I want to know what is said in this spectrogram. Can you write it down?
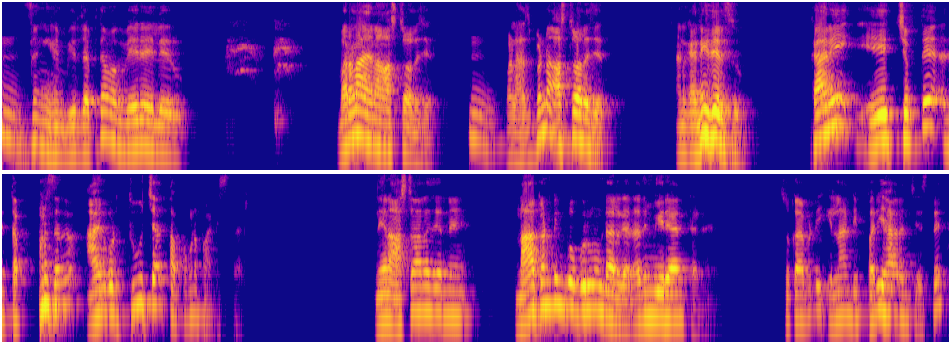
నిజంగా మీరు తప్పితే మాకు వేరే లేరు. మరలా ఆయన ఆస్ట్రాలజర్. వాళ్ళ హస్బెండ్ ఆస్ట్రాలజర్. ఆయనకు అన్నీ తెలుసు. కానీ ఏది చెప్తే అది తప్పనిసరిగా ఆయన కూడా తూచా తప్పకుండా పాటిస్తారు. నేను ఆస్ట్రాలజర్నే నాకంటూ ఇంకో గురువు ఉండాలి కదా అది మీరే అంటాడు ఆయన. సో కాబట్టి ఇలాంటి పరిహారం చేస్తే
